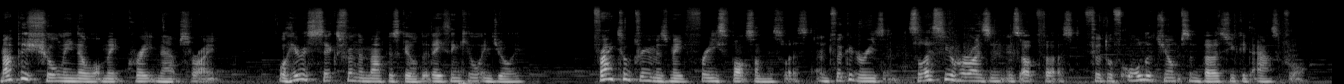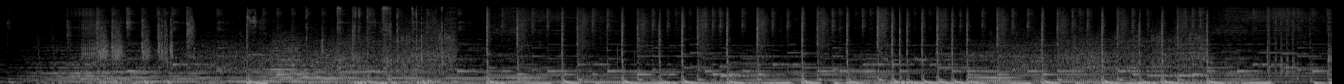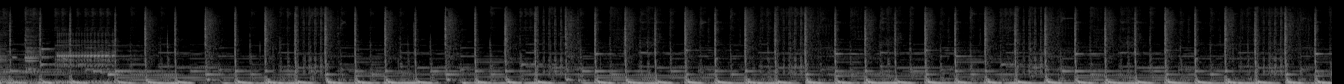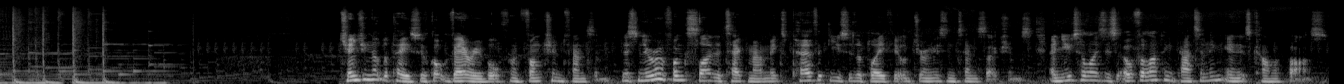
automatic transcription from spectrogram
Mappers surely know what make great maps, right? Well here are 6 from the Mappers Guild that they think you'll enjoy. Fractal Dreamers made 3 spots on this list, and for good reason. Celestial Horizon is up first, filled with all the jumps and bursts you could ask for. Changing up the pace, we've got Variable from Function Phantom. This Neurofunk slider tech map makes perfect use of the playfield during its intense sections, and utilizes overlapping patterning in its calmer parts.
